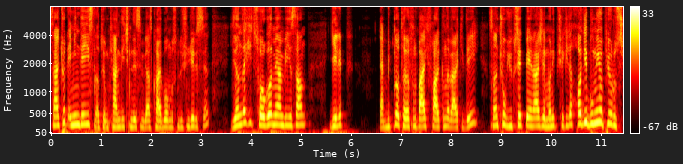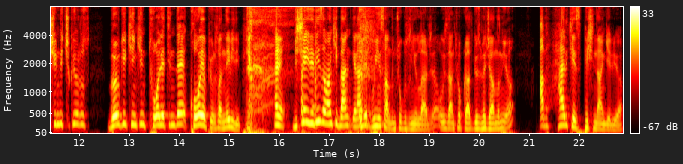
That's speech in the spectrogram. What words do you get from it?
Sen çok emin değilsin atıyorum kendi içindesin biraz kaybolmuşsun düşüncelisin. Yanında hiç sorgulamayan bir insan gelip yani bütün o tarafın belki farkında belki değil. Sana çok yüksek bir enerjiyle manik bir şekilde hadi bunu yapıyoruz şimdi çıkıyoruz. Burger King'in tuvaletinde kova yapıyoruz falan ne bileyim. hani bir şey dediği zaman ki ben genelde hep bu insandım çok uzun yıllarca. O yüzden çok rahat gözüme canlanıyor. Abi herkes peşinden geliyor.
